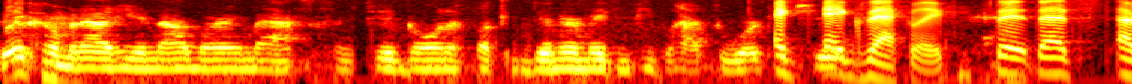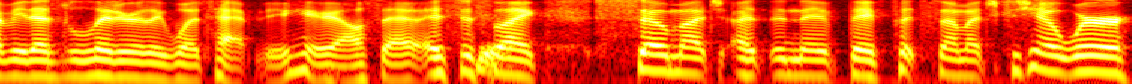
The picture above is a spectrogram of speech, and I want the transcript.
They're coming out here not wearing masks and shit, going to fucking dinner, making people have to work. Exactly. That, that's. I mean, that's literally what's happening here. Also, it's just Yeah. like so much, uh, and they've they've put so much because you know we're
